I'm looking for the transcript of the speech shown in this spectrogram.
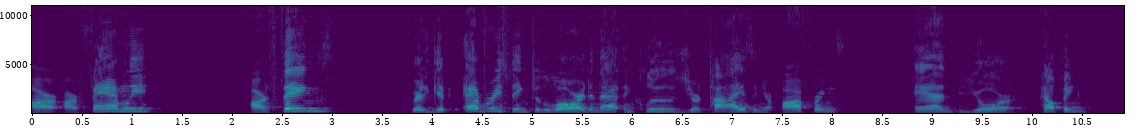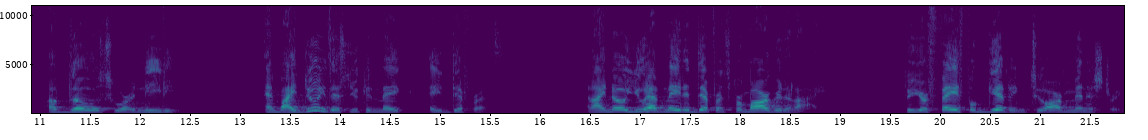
our, our family, our things. We're to give everything to the Lord, and that includes your tithes and your offerings and your helping of those who are needy. And by doing this, you can make a difference. And I know you have made a difference for Margaret and I through your faithful giving to our ministry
